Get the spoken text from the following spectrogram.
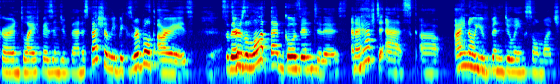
current life is in Japan, especially because we're both RAs. So there's a lot that goes into this. And I have to ask uh, I know you've been doing so much.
